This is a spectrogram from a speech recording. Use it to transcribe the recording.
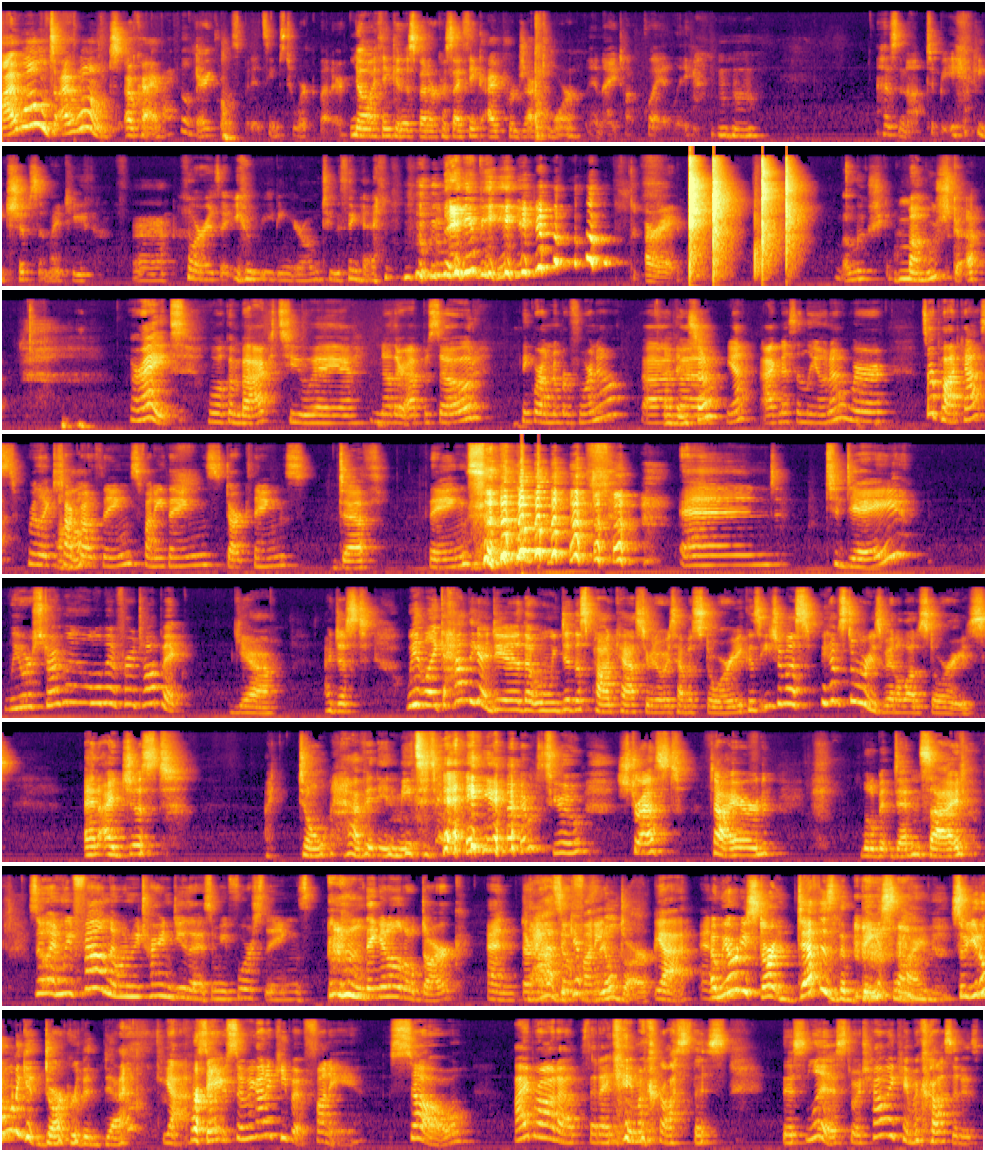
I won't. I won't. Okay. I feel very close, but it seems to work better. No, I think it is better because I think I project more. And I talk quietly. Mm-hmm. As not to be. Fucking chips in my teeth. Uh, Or is it you eating your own tooth again? maybe. All right. Mamushka. Mamushka. All right. Welcome back to a, another episode. I think we're on number four now. Of, I think uh, so. Yeah, Agnes and Leona. We're it's our podcast. We like to talk Uh-huh. about things, funny things, dark things, Death. things. and today we were struggling a little bit for a topic. yeah. I just we like had the idea that when we did this podcast, we would always have a story because each of us we have stories. We had a lot of stories, and I just I don't have it in me today. I'm too stressed, tired, little bit dead inside. So, and we found that when we try and do this and we force things, they get a little dark and they're yeah, not they so get funny. real dark. Yeah, And we already start. Death is the baseline, so you don't want to get darker than death. Yeah. Right. So, so we got to keep it funny. So I brought up that I came across this this list, which how I came across it is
